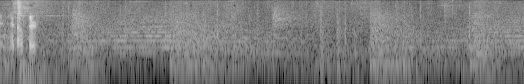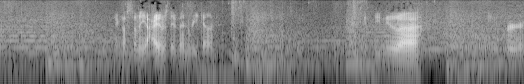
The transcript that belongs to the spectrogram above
And head out there. Check out some of the items, they've been redone. Get the new uh, thing for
